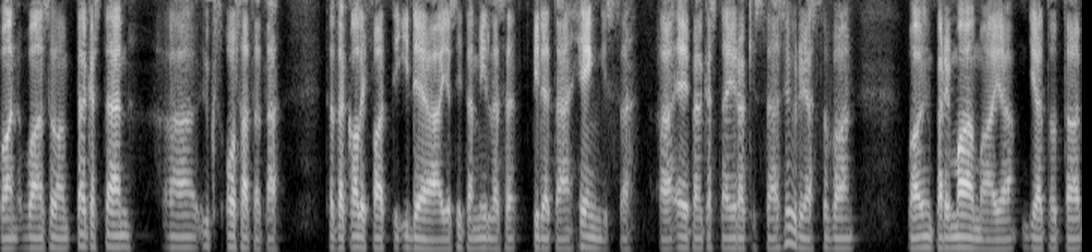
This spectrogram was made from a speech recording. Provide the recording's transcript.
vaan, vaan se on pelkästään äh, yksi osa tätä, tätä kalifaatti-ideaa ja sitä, millä se pidetään hengissä, äh, ei pelkästään Irakissa ja Syyriassa, vaan, vaan ympäri maailmaa. Ja, ja tota,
